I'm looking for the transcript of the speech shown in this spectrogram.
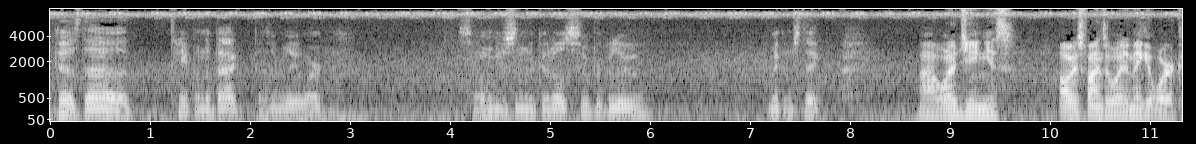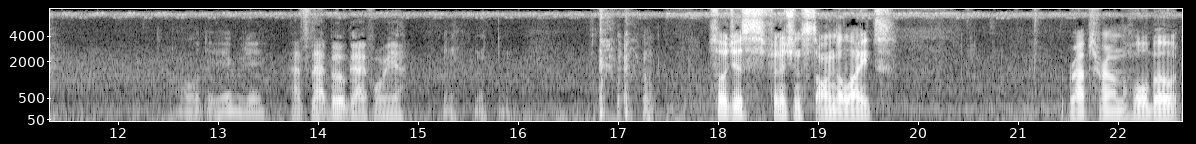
because the tape on the back doesn't really work. So I'm using the good old super glue to make them stick. Wow, what a genius. Always finds a way to make it work. All day, every day. That's that boat guy for you. So just finished installing the lights. Wraps around the whole boat.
